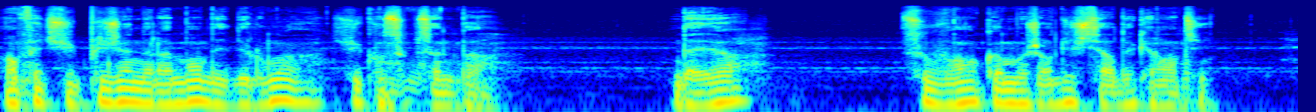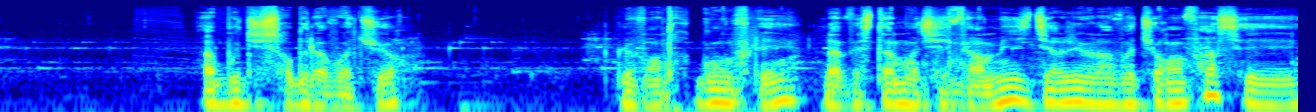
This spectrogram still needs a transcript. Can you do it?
En fait, je suis plus jeune à la bande et de loin, celui qu'on soupçonne pas. D'ailleurs, souvent, comme aujourd'hui, je sers de garantie. Abouti sort de la voiture, le ventre gonflé, la veste à moitié fermée, il se dirige vers la voiture en face et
